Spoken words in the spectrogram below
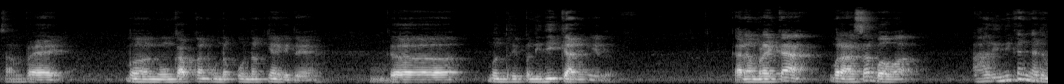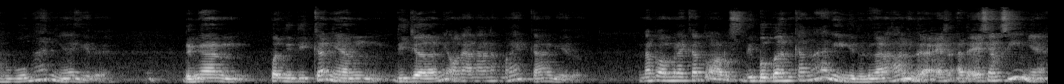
sampai mengungkapkan unek-uneknya gitu ya ke Menteri Pendidikan gitu. Karena mereka merasa bahwa hal ini kan nggak ada hubungannya gitu ya dengan pendidikan yang dijalani oleh anak-anak mereka gitu. Kenapa mereka tuh harus dibebankan lagi gitu? Dengan hal yang nggak ada esensinya.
